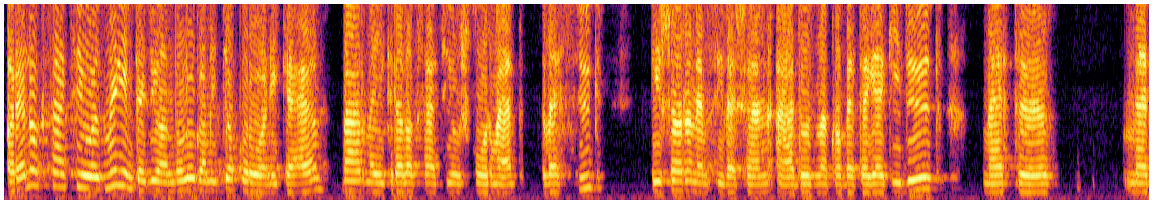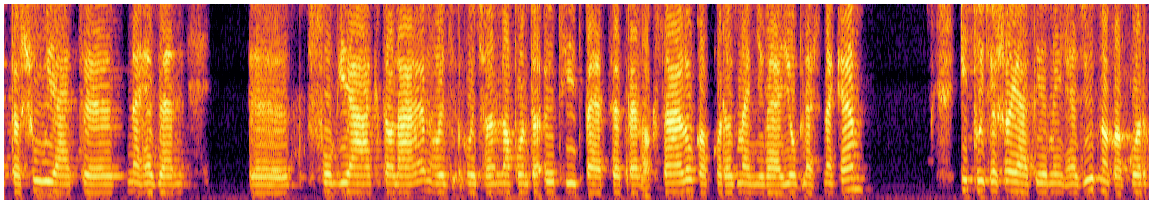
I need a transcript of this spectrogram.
A relaxáció az megint egy olyan dolog, amit gyakorolni kell, bármelyik relaxációs formát vesszük, és arra nem szívesen áldoznak a betegek időt, mert, mert a súlyát nehezen fogják talán, hogy, hogyha naponta 5-7 percet relaxálok, akkor az mennyivel jobb lesz nekem. Itt, hogyha saját élményhez jutnak, akkor,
